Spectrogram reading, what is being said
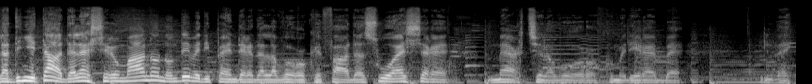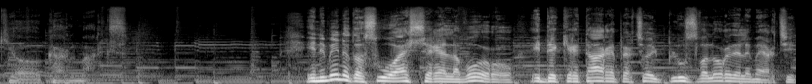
La dignità dell'essere umano non deve dipendere dal lavoro che fa, dal suo essere merce lavoro, come direbbe il vecchio Karl Marx. E nemmeno dal suo essere al lavoro e decretare perciò il plus valore delle merci,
